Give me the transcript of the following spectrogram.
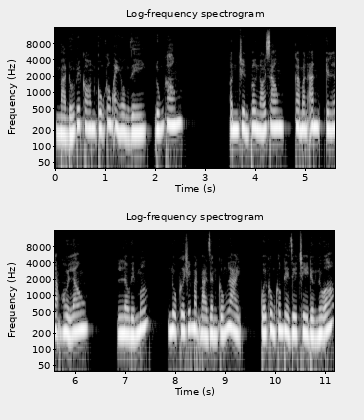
mà đối với con cũng không ảnh hưởng gì, đúng không? Ân truyền phương nói xong, cả bàn ăn yên lặng hồi lâu. Lâu đến mức, nụ cười trên mặt bà dần cứng lại, cuối cùng không thể duy trì được nữa.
